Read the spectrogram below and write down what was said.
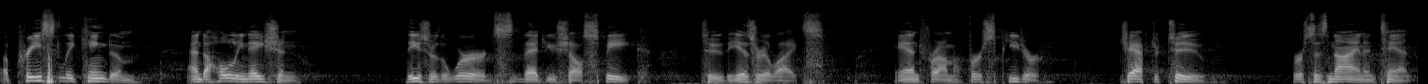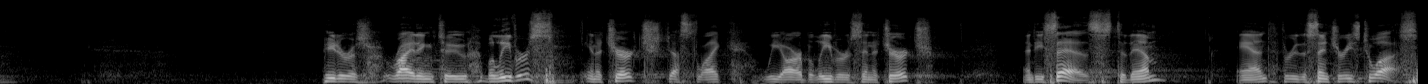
a priestly kingdom and a holy nation. These are the words that you shall speak to the Israelites. And from 1 Peter chapter 2, verses 9 and 10. Peter is writing to believers in a church, just like we are believers in a church. And he says to them, and through the centuries to us.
